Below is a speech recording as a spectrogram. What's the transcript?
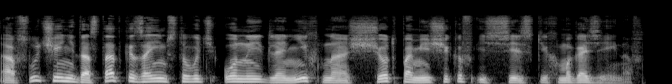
а в случае недостатка заимствовать он и для них на счет помещиков из сельских магазинов.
